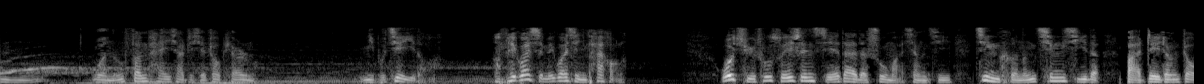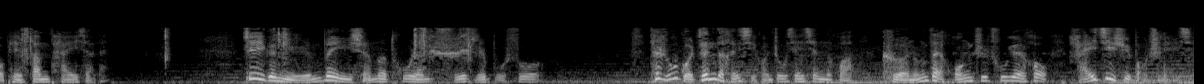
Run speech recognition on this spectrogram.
嗯，我能翻拍一下这些照片吗？你不介意的话。”啊，没关系，没关系，你拍好了。我取出随身携带的数码相机，尽可能清晰的把这张照片翻拍下来。这个女人为什么突然辞职不说？她如果真的很喜欢周仙仙的话，可能在黄之出院后还继续保持联系。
